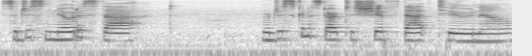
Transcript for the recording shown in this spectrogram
So just notice that. We're just going to start to shift that too now.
